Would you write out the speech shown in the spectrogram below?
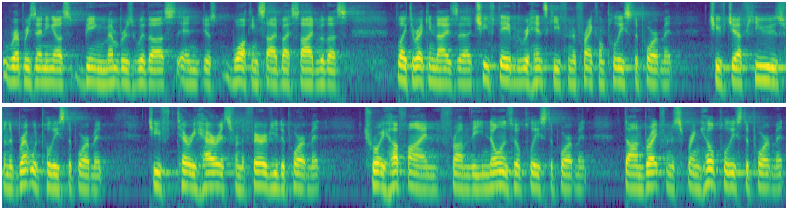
representing us, being members with us, and just walking side by side with us. I'd like to recognize uh, Chief David Rahinsky from the Franklin Police Department, Chief Jeff Hughes from the Brentwood Police Department, Chief Terry Harris from the Fairview Department, Troy Huffine from the Nolensville Police Department, Don Bright from the Spring Hill Police Department,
